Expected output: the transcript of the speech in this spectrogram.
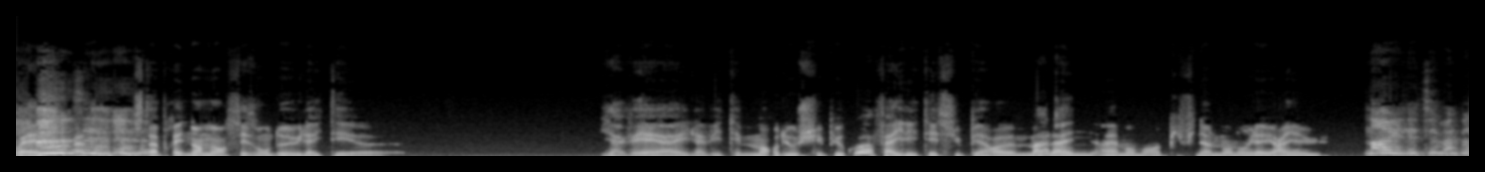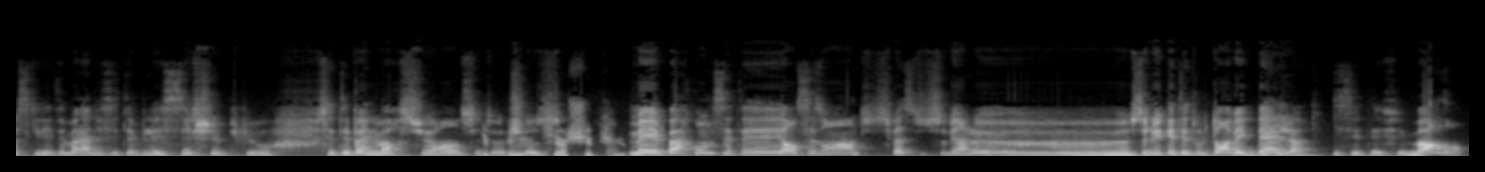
Ouais, C'est- juste après. Non, mais en saison 2, il a été. euh, Il avait, euh, il avait été mordu ou je sais plus quoi. Enfin, il était super mal à, une- à un moment. Et puis finalement, non, il avait rien eu. non il était mal parce qu'il était malade il s'était blessé je sais plus où c'était pas une morsure hein, c'était autre chose sûr, je sais plus. Mais par contre, c'était en saison 1, tu, tu te souviens, le... celui qui était tout le temps avec Dell, qui s'était fait mordre.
